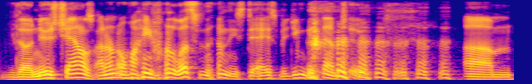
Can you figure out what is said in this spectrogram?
the news channels, I don't know why you want to listen to them these days, but you can get them too. um,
